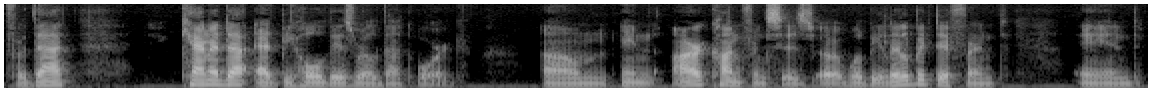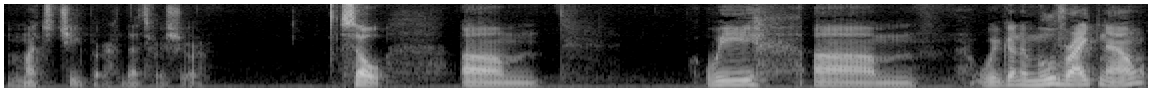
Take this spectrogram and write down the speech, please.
for that. Canada at beholdisrael.org. Um, and our conferences uh, will be a little bit different and much cheaper, that's for sure. So, um, we um, we're going to move right now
